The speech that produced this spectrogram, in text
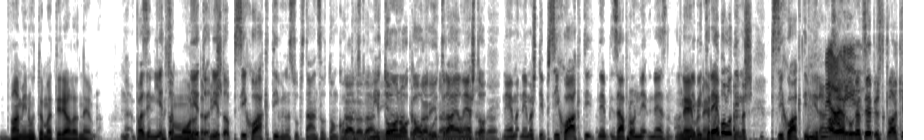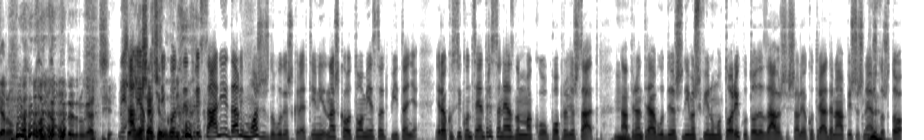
dva minuta materijala dnevno. Pazi, nije Koji to, nije, da to, nije to psihoaktivna substanca u tom Da, kontekstu. da, da, nije nije to da ono kao vutra ili nešto. da. Nema, nemaš ti psihoaktiv, ne, zapravo ne, ne znam, ali Nema, ne bi nema. trebalo da imaš psihoaktivni rad. Ne, Ali, ali- ako ga cepiš s klakerom, onda bude drugačije. Ne, ali ako si udari. koncentrisaniji, da li možeš da budeš kreativniji? Znaš, kao to mi je sad pitanje. Jer ako si koncentrisan, ne znam, ako popravljaš sat, Mm. kapiram treba budeš, da imaš finu motoriku, to da završiš, ali ako treba da napišeš nešto što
